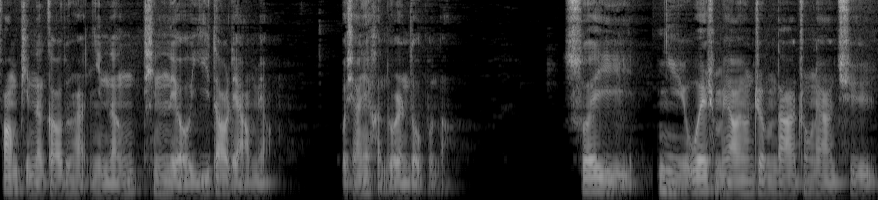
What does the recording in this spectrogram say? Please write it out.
放平的高度上，你能停留一到两秒？我相信很多人都不能。所以你为什么要用这么大重量去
